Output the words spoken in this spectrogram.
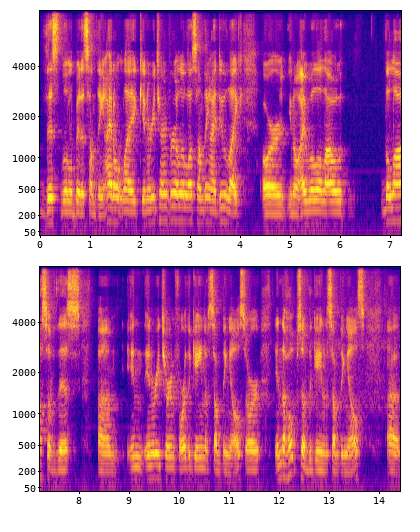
this little bit of something I don't like in return for a little of something I do like, or you know, I will allow the loss of this um, in in return for the gain of something else, or in the hopes of the gain of something else. Uh,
